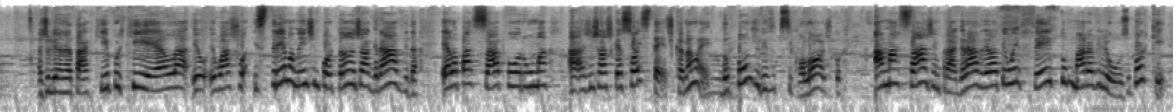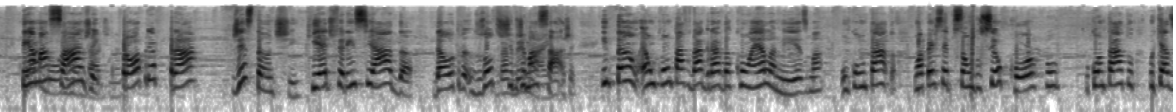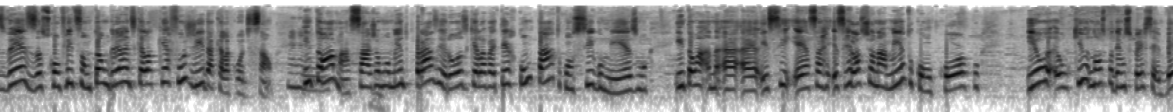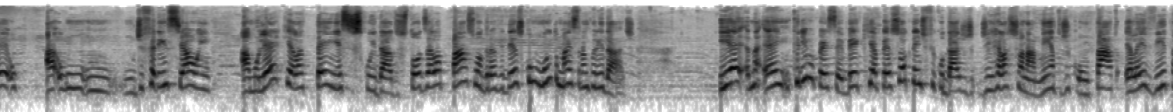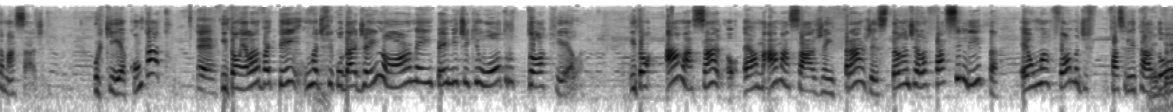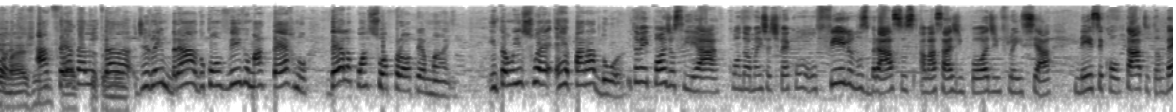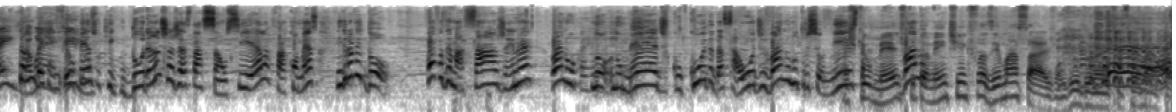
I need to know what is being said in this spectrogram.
a Juliana está aqui, porque ela, eu, eu acho extremamente importante a grávida, ela passar por uma. A, a gente acha que é só estética, não é? Do ponto de vista psicológico, a massagem para a grávida ela tem um efeito maravilhoso. Por quê? Tem a amor, massagem verdade, né? própria para gestante, que é diferenciada da outra, dos outros Das tipos de massagem. Então, é um contato da grávida com ela mesma, um contato, uma percepção do seu corpo, o contato, porque às vezes os conflitos são tão grandes que ela quer fugir daquela condição. Então, a massagem é um momento prazeroso que ela vai ter contato consigo mesmo. Então, a- a- a- esse, essa, esse relacionamento com o corpo. E o, o que nós podemos perceber, o, um, um- um diferencial em a mulher que ela tem esses cuidados todos, ela passa uma gravidez com muito mais tranquilidade. E é, é incrível perceber que a pessoa que tem dificuldade de- de relacionamento, de contato, ela evita a massagem. Porque é contato. É. Então ela vai ter uma dificuldade enorme em permitir que o outro toque ela. Então a massagem, a, a massagem para gestante, ela facilita. É uma forma de facilitadora, É até da, da- de lembrar do convívio materno dela com a sua própria mãe. Então isso é, é reparador. E também pode auxiliar quando a mãe já estiver com um filho nos braços, a massagem pode influenciar nesse contato também, da mãe com o Também, filho? eu penso que durante a gestação, se ela fa- começa, engravidou, vai fazer massagem, né? Vai no, no, no médico, cuida da saúde, vai no nutricionista. Acho que o médico no- também tinha que fazer massagem, viu, durante o pré-natal.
